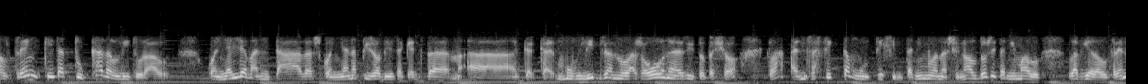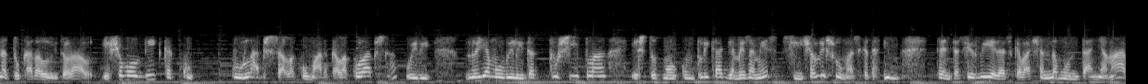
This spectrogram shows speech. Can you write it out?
El tren queda tocat al litoral. Quan hi ha llevantades, quan hi ha episodis d'aquests de, uh, que, que mobilitzen les ones i tot això, clar, ens afecta moltíssim. Tenim la Nacional 2 i tenim el, la via del tren a tocar del litoral. I això vol dir que col·lapsa la comarca, la col·lapsa, vull dir, no hi ha mobilitat possible, és tot molt complicat i a més a més, si això li sumes que tenim 36 rieres que baixen de muntanya a mar,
